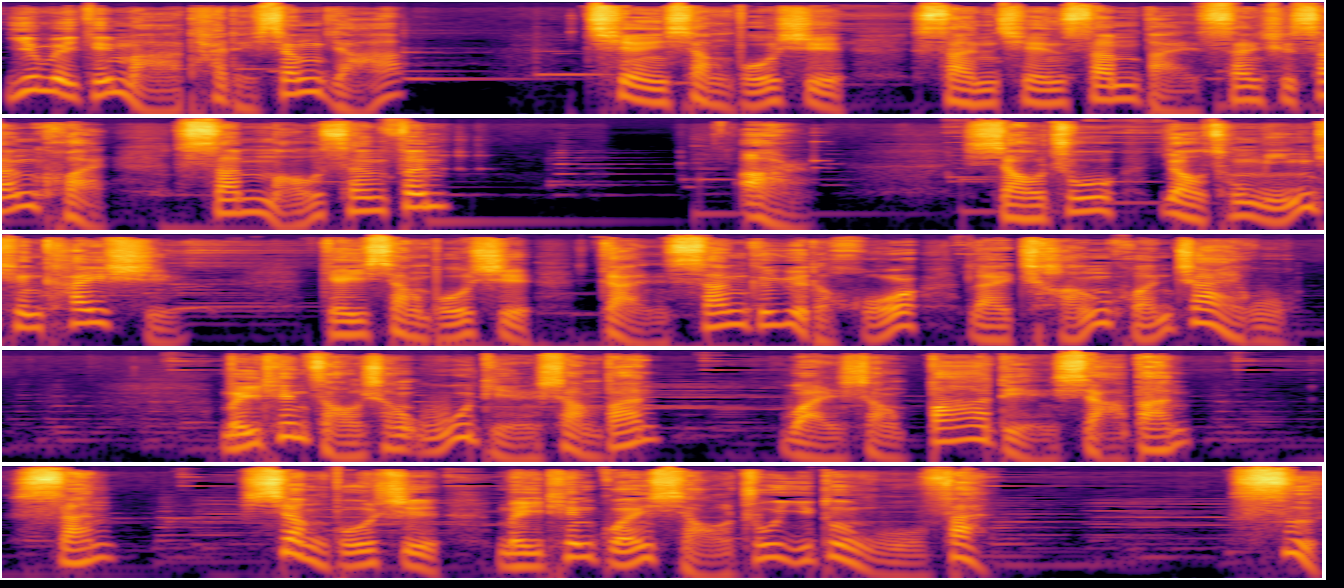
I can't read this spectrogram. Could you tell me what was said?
因为给马太太镶牙，欠向博士三千三百三十三块三毛三分。二，小猪要从明天开始，给向博士干三个月的活来偿还债务。每天早上五点上班，晚上八点下班。三，向博士每天管小猪一顿午饭。四，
